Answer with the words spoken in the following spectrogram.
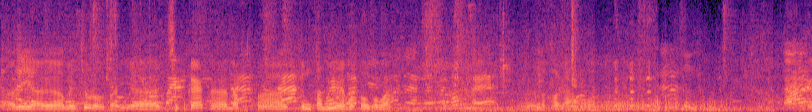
Rồi bây giờ mấy chú đồ tùy xúc cát ờ, đắp ờ, kinh tỉnh nha bà con cô bác. Ờ, nó hội đạo ờ,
